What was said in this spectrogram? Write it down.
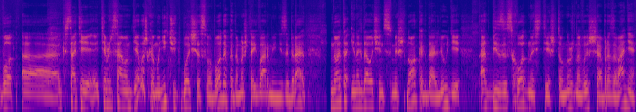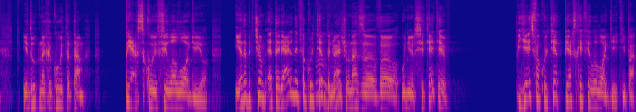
Вот, э, кстати, тем же самым девушкам у них чуть больше свободы, потому что их в армию не забирают. Но это иногда очень смешно, когда люди от безысходности, что нужно высшее образование, идут на какую-то там перскую филологию. И это причем это реальный факультет, mm-hmm. понимаешь? У нас в университете есть факультет перской филологии, типа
